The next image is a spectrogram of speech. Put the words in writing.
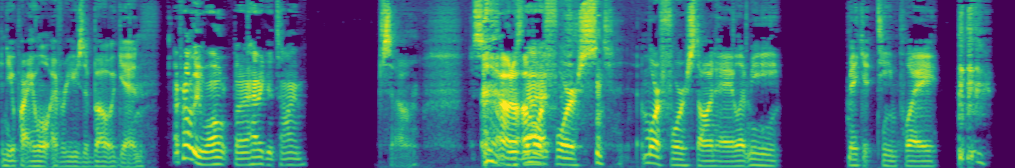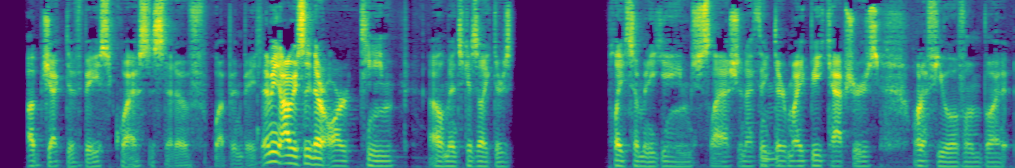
and you probably won't ever use a bow again. I probably won't, but I had a good time. So So, I don't know. I'm more forced. I'm more forced on. Hey, let me make it team play, objective based quest instead of weapon based. I mean, obviously there are team elements because like there's played so many games slash, and I think Mhm. there might be captures on a few of them, but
